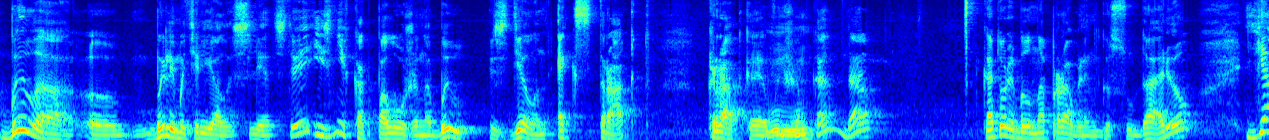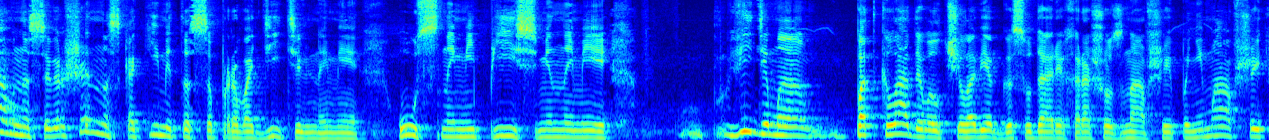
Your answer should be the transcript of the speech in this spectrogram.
было, э, были материалы следствия, из них, как положено, был сделан экстракт, краткая выжимка, mm-hmm. да, который был направлен государю, явно совершенно с какими-то сопроводительными устными, письменными, видимо, подкладывал человек государя, хорошо знавший и понимавший,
